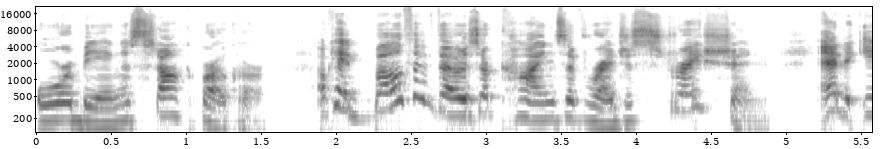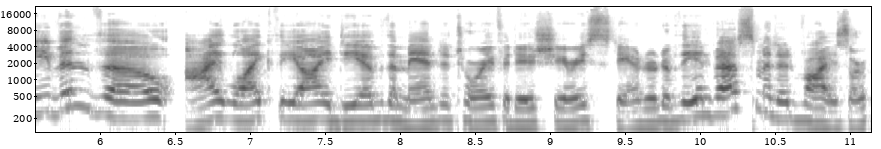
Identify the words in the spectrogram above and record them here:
or being a stockbroker. Okay, both of those are kinds of registration. And even though I like the idea of the mandatory fiduciary standard of the investment advisor,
